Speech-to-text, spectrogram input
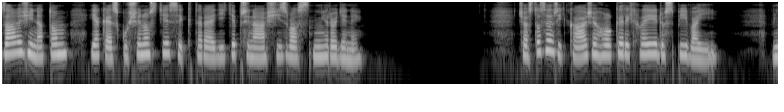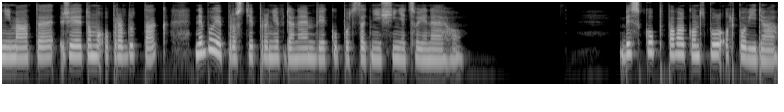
Záleží na tom, jaké zkušenosti si které dítě přináší z vlastní rodiny. Často se říká, že holky rychleji dospívají. Vnímáte, že je tomu opravdu tak, nebo je prostě pro ně v daném věku podstatnější něco jiného? Biskup Pavel Koncbul odpovídá.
